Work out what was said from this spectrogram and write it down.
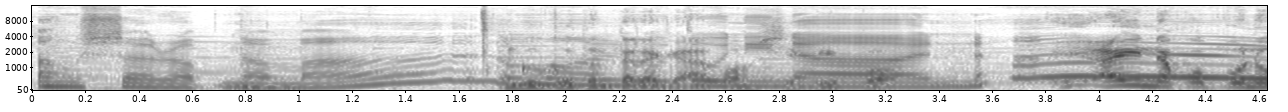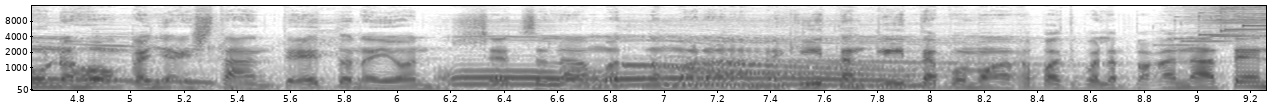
Ang sarap naman. Nagugutom Ang talaga ako. Sige po. Ay, naku, puno na ho ang kanyang istante. Ito na yon. Set, salamat na marami. Kitang-kita po mga kapatid, palapakan natin.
